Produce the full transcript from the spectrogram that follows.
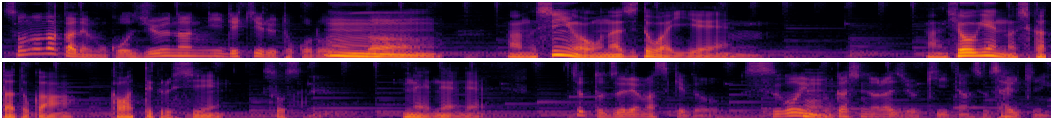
その中でもこう柔軟にできるところうが、ん。あの、シーンは同じとはいえう、んあの表現の仕方とか変わってくるし、ねそうですねえねえねちょっとずれますけどすごい昔のラジオ聞いたんですよ最近。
